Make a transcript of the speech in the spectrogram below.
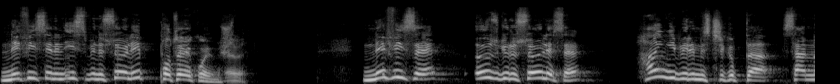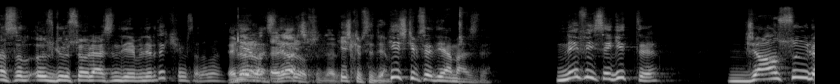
Nefise'nin ismini söyleyip potaya koymuştu. Evet. Nefise Özgür'ü söylese hangi birimiz çıkıp da sen nasıl Özgür'ü söylersin diyebilirdik? Kimse demez. Helal, Diyemez, helal değil mi? olsun derdim. Hiç kimse diyemez. Hiç kimse diyemezdi. Nefise gitti. Cansu ile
